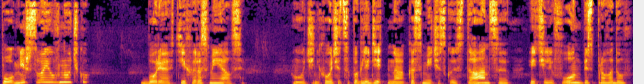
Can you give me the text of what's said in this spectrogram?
помнишь свою внучку?» Боря тихо рассмеялся. «Очень хочется поглядеть на космическую станцию, и телефон без проводов.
